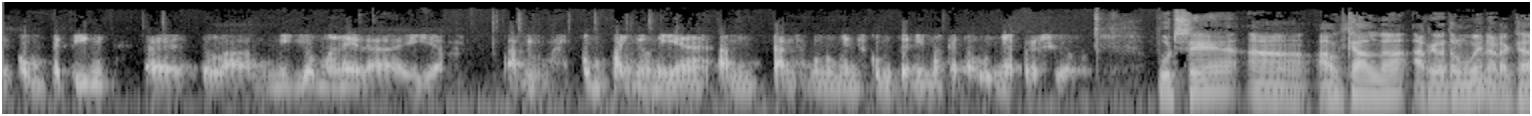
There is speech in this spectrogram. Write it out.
eh, competint eh, de la millor manera i amb, amb companyonia amb tants monuments com tenim a Catalunya preciosos. Potser, eh, alcalde, ha arribat el moment, ara que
